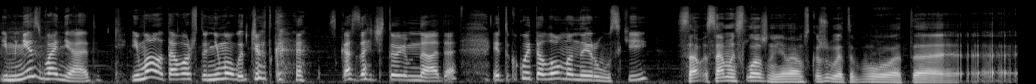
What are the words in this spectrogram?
и мне звонят. И мало того, что не могут четко сказать, что им надо, это какой-то ломанный русский. Сам- самое сложное, я вам скажу, это было это, э,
